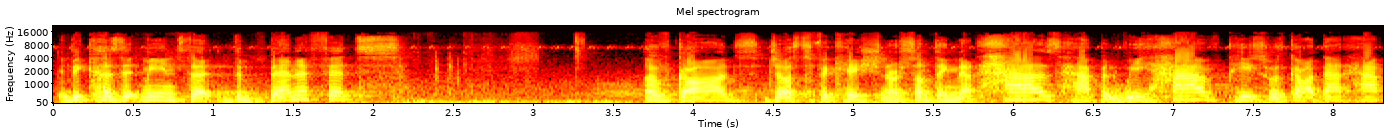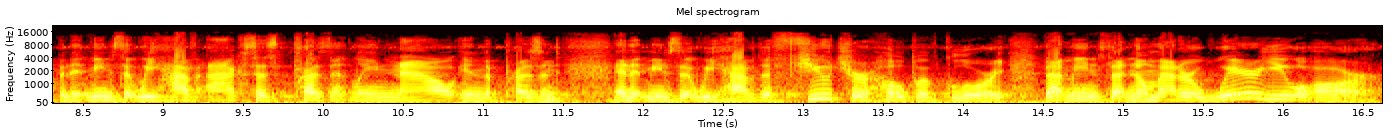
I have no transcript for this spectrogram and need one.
Because it means that the benefits of God's justification are something that has happened. We have peace with God. That happened. It means that we have access presently now in the present. And it means that we have the future hope of glory. That means that no matter where you are,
